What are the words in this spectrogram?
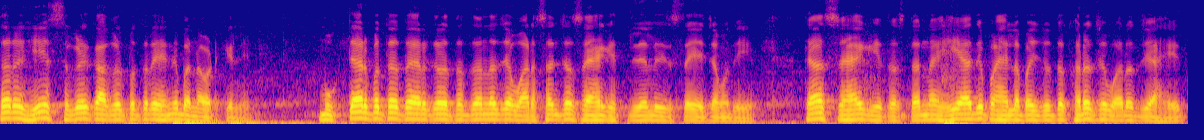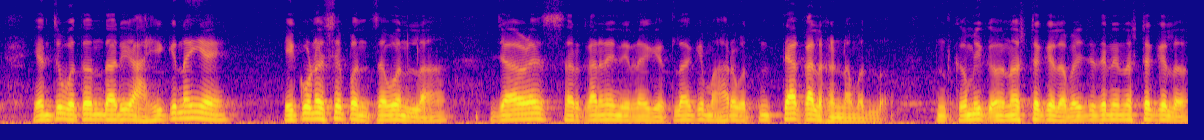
तर हे सगळे कागदपत्र ह्याने बनावट केले. मुक्त्यारपत्र तयार करत असताना ज्या वारसांच्या सह्या घेतलेल्या दिसतं याच्यामध्ये त्या सह्या घेत असताना हे आधी पाहायला पाहिजे होतं खरंच हे वारस जे आहेत यांची वतनदारी आहे की नाही आहे? एकोणीसशे पंचावन्नला ज्यावेळेस सरकारने निर्णय घेतला की महारवतन त्या कालखंडामधलं कमी क- नष्ट केलं पाहिजे त्याने नष्ट केलं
